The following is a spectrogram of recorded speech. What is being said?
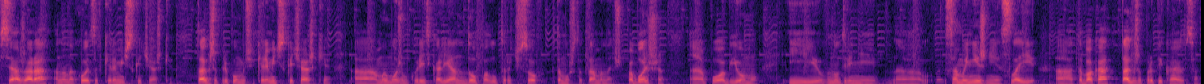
Вся жара, она находится в керамической чашке. Также при помощи керамической чашки а, мы можем курить кальян до полутора часов, потому что там она чуть побольше а, по объему. И внутренние, а, самые нижние слои табака также пропекаются.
